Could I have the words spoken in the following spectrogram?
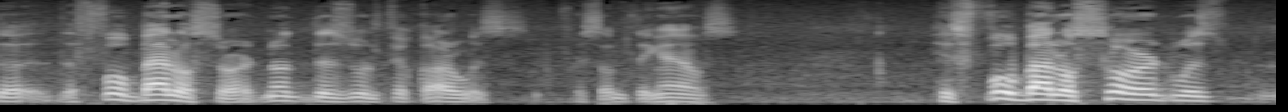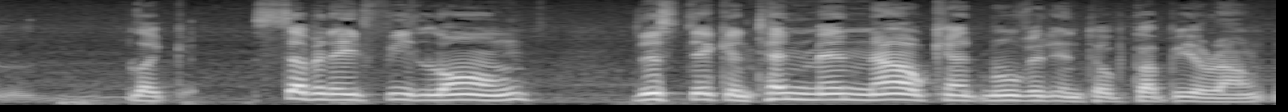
the, the full battle sword, not the Zulfiqar was for something else. His full battle sword was uh, like seven, eight feet long, this thick, and ten men now can't move it in Topkapi around.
